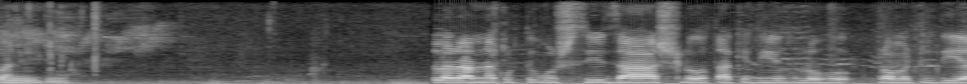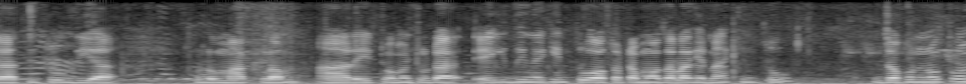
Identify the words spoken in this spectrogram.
পানি দিব। রান্না করতে বসছি, যা আসলো তাকে দিয়ে হলো টমেটো দিয়া, তিঁতুল দিয়া হলো মাখলাম। আর এই টমেটোটা এই দিনে কিন্তু অতটা মজা লাগে না, কিন্তু যখন নতুন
